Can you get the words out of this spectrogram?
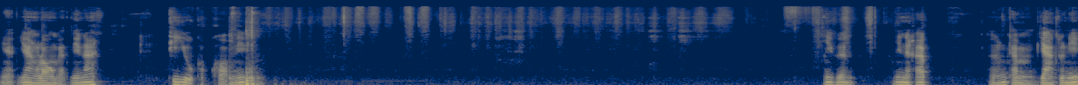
เนี่ยยางรองแบบนี้นะ ที่อยู่ขอบขอบนี้นี่เพื่อนนี่นะครับ เราต้องทำยางตัวนี้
